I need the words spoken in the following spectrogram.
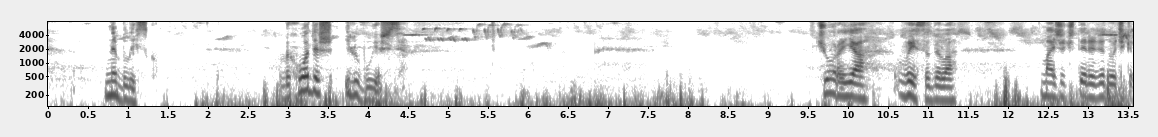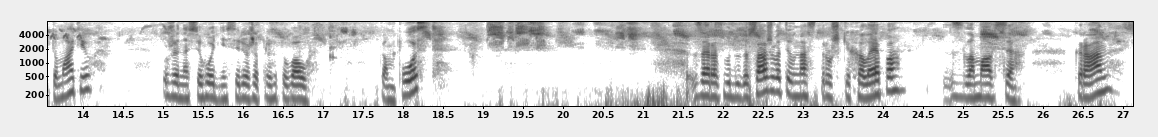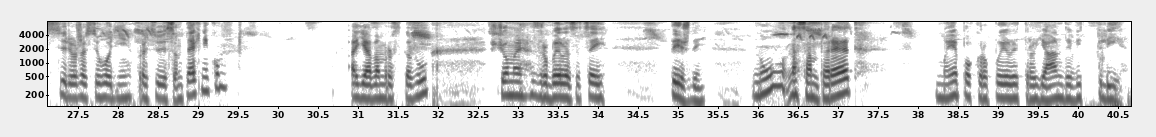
не близько. Виходиш і любуєшся. Вчора я висадила майже 4 рядочки томатів. Уже на сьогодні Сережа приготував компост. Зараз буду досаджувати. У нас трошки халепа. Зламався кран. Сережа сьогодні працює сантехніком. А я вам розкажу, що ми зробили за цей тиждень. Ну, насамперед, ми покропили троянди від тлі.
